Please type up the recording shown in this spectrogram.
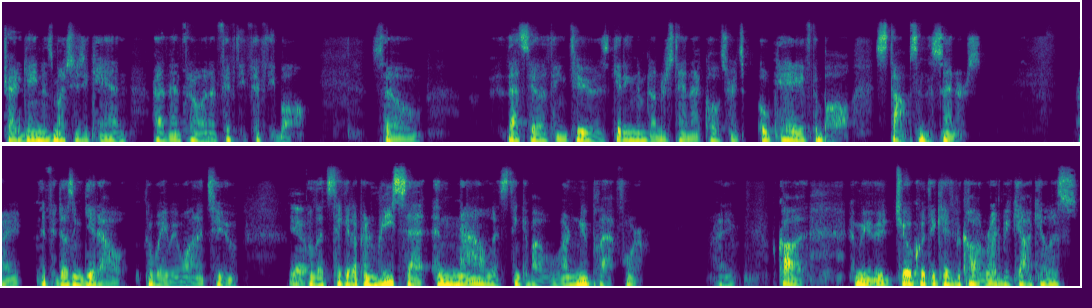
try to gain as much as you can rather than throwing a 50-50 ball. So that's the other thing too, is getting them to understand that culture. It's okay if the ball stops in the centers, right? If it doesn't get out the way we want it to. Yeah. But let's take it up and reset. And now let's think about our new platform, right? We call it, I mean, we joke with the kids, we call it rugby calculus.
